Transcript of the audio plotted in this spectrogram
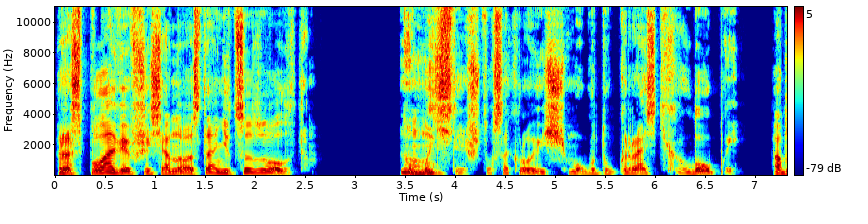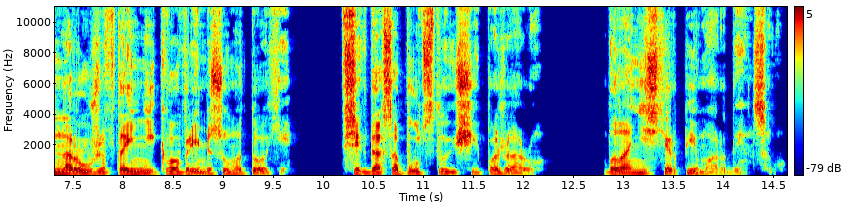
Расплавившись, оно останется золотом. Но мысль, что сокровища могут украсть холопы, обнаружив тайник во время суматохи, всегда сопутствующей пожару, была нестерпима Ордынцеву.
